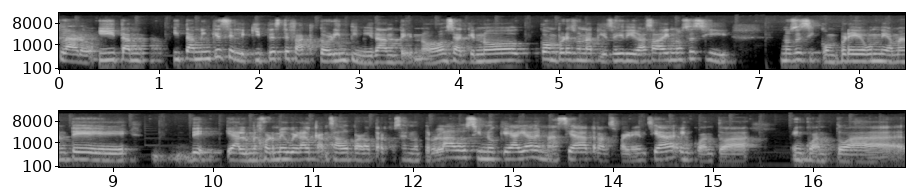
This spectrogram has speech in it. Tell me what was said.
Claro. Y, y también que se le quite este factor intimidante, ¿no? O sea, que no compres una pieza y digas, ay, no sé si no sé si compré un diamante de, que a lo mejor me hubiera alcanzado para otra cosa en otro lado, sino que haya demasiada transparencia en cuanto a en cuanto a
